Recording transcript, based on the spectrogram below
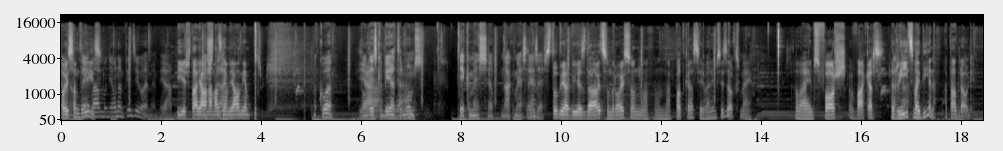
pavisam drīz. Un jaunām piedzīvojumiem. Jā. Tieši tā, jaunām Tieši tā. mazajām jauniem. Nu, ko? Paldies, ka bijāt jā. ar mums. Tiekamies jau nākamajās reizēs. Studijā bija Dārvids un Rojas un, un podkāsts ievērījums izaugsmē. Lai jums foršs vakars, rīts vai diena, atā draugi!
